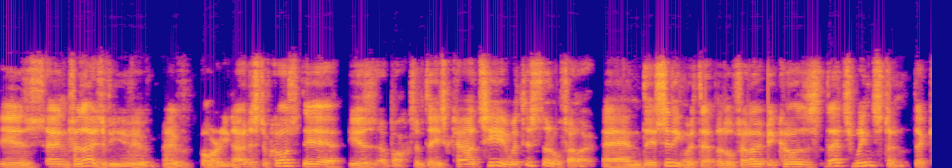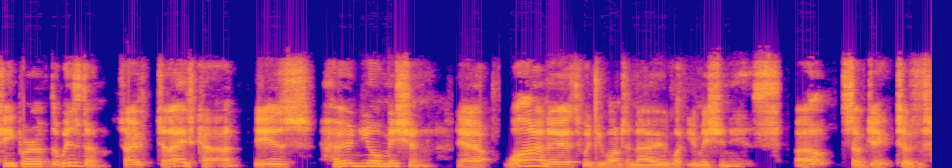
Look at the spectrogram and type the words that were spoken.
is, and for those of you who have already noticed, of course, there is a box of these cards here with this little fellow. And they're sitting with that little fellow because that's Winston, the keeper of the wisdom. So today's card is hone your mission. Now, why on earth would you want to know what your mission is? Well, subject of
